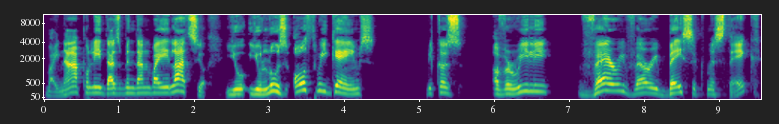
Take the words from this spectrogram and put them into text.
by Napoli, that's been done by Lazio. You you lose all three games because of a really very very basic mistake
